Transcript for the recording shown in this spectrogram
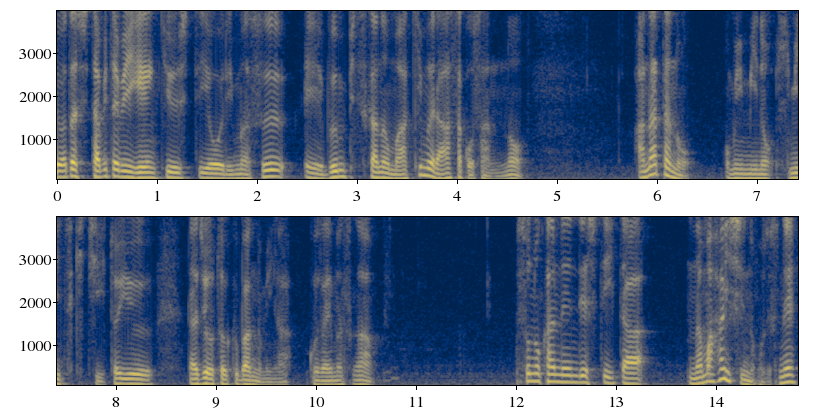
ー、私たびたび言及しております、えー、文筆家の牧村麻子さんの「あなたのお耳の秘密基地」というラジオトーク番組がございますがその関連でしていた生配信の方ですね。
